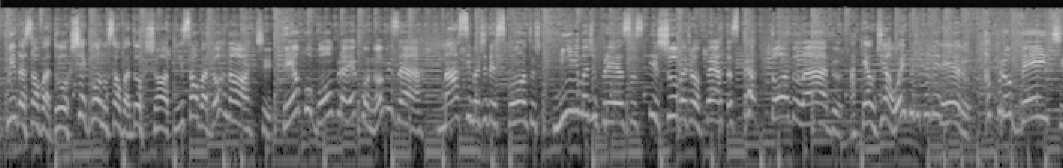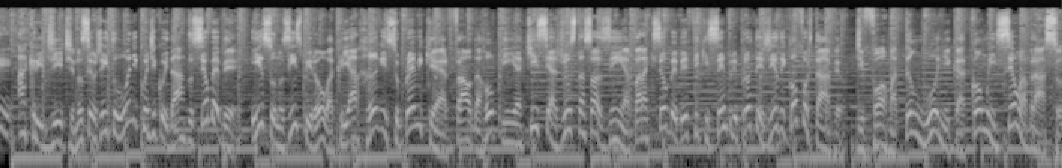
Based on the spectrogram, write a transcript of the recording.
Liquida Salvador chegou no Salvador Shopping Salvador Norte. Tempo bom para economizar. Máxima de descontos, mínima de preços e chuva de ofertas para todo lado. Até o dia 8 de fevereiro. Aproveite! Acredite no seu jeito único de cuidar do seu bebê. Isso nos inspirou a criar Huggies Supreme Care, fralda roupinha que se ajusta sozinha para que seu bebê fique sempre protegido e confortável, de forma tão única como em seu abraço.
